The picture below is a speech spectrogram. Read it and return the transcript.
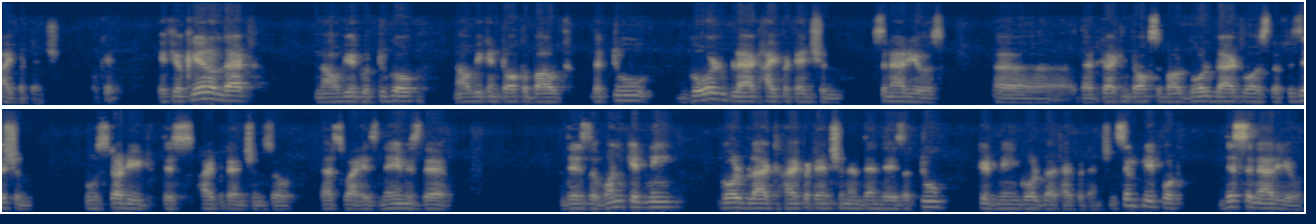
hypertension. Okay. If you're clear on that, now we are good to go. Now we can talk about the two Goldblatt hypertension scenarios uh, that Guyton talks about. Goldblatt was the physician who studied this hypertension. So that's why his name is there. There's the one kidney Goldblatt hypertension, and then there's a two kidney Goldblatt hypertension. Simply put, this scenario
